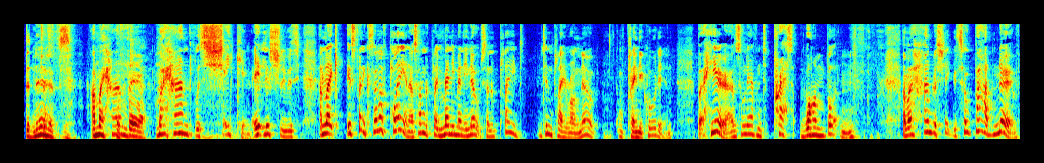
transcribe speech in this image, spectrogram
the nerves. and my hand, my hand was shaking. It literally was. And like, it's funny because when I was playing, I was having to play many, many notes, and I played, didn't play a wrong note. I'm playing the accordion, but here I was only having to press one button, and my hand was shaking so bad, nerve.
